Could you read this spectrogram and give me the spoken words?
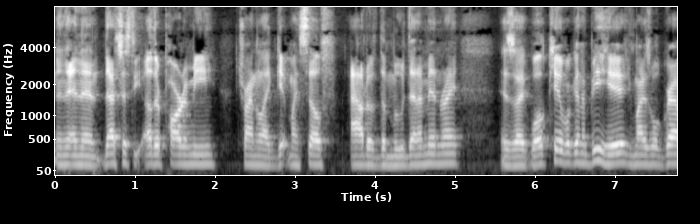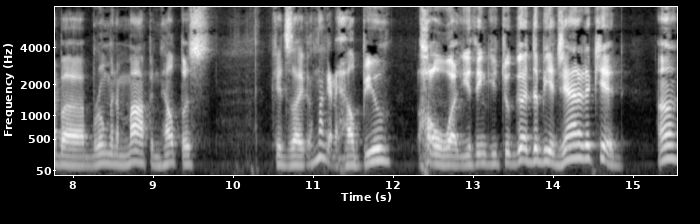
And, and then that's just the other part of me trying to like get myself out of the mood that I'm in, right? Is like, well, kid, we're gonna be here. You might as well grab a broom and a mop and help us. Kid's like, I'm not gonna help you. Oh, what? You think you're too good to be a janitor, kid? Huh?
